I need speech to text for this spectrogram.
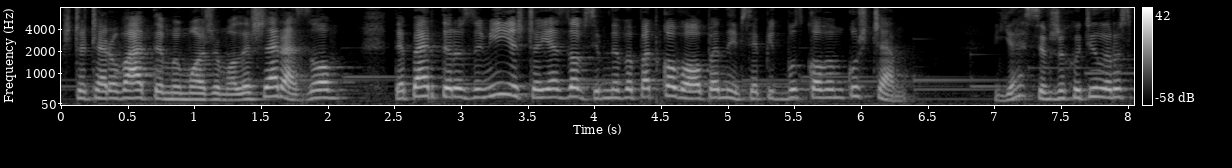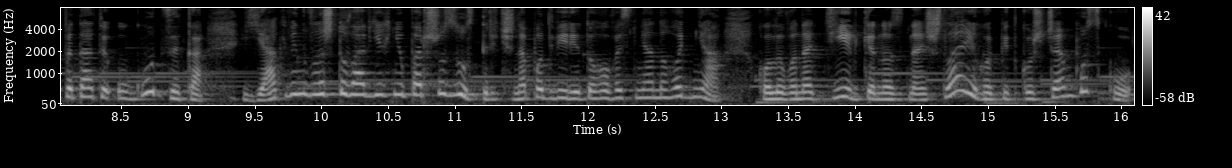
що чарувати ми можемо лише разом. Тепер ти розумієш, що я зовсім не випадково опинився під бузковим кущем. Яся вже хотіла розпитати у Гудзика, як він влаштував їхню першу зустріч на подвір'ї того весняного дня, коли вона тільки но знайшла його під кущем буску.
